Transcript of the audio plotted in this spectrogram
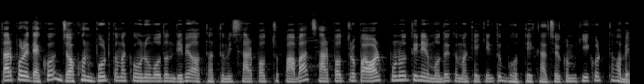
তারপরে দেখো, যখন বোর্ড তোমাকে অনুমোদন দিবে, অর্থাৎ তুমি ছাড়পত্র পাবা, ছাড়পত্র পাওয়ার পনেরো দিনের মধ্যে তোমাকে কিন্তু ভর্তি কার্যক্রম কী করতে হবে?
